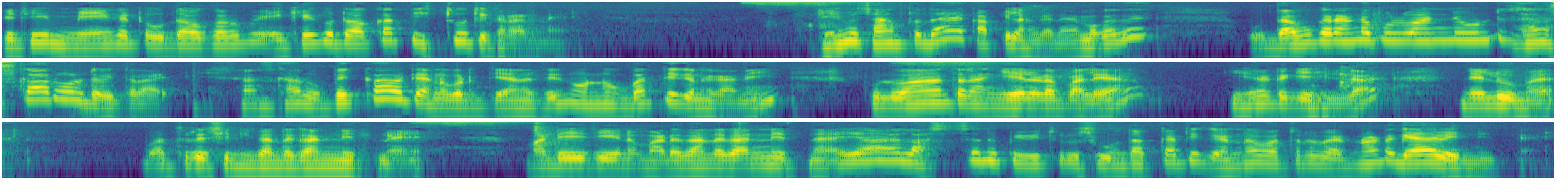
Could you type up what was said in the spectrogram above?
ඉතින් මේකට උදව් කරපු එකෙකුටවත් ස්තුති කරන්නේ නැහැ. එහෙම සම්ප්‍රදායක් අපි ළඟ නැහැ. මොකද උදව් කරන්න පුළුවන් නේ උන්ට සංස්කාර වලට විතරයි. සංස්කාර උපේක්ඛාවට යනකොට තියන තියෙන ඔන්න උඹත් ඉගෙන ගනි. පුළුවන් තරම් ඉහළට ඵලයක් ඉහළට ගිහිල්ලා නෙළුම වතුරේ සිනිගඳ ගන්නෙත් නැහැ. මඩේ තියෙන මඩ ගඳ ගන්නෙත් නැහැ. යා ලස්සන පිවිතුරු සුවඳක් ඇති කරන වතුර වැටුණාට ගෑවෙන්නෙත් නැහැ.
